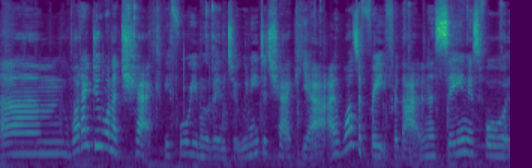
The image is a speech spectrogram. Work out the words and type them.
Um, what I do want to check before we move into, we need to check, yeah, I was afraid for that. And the same is for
